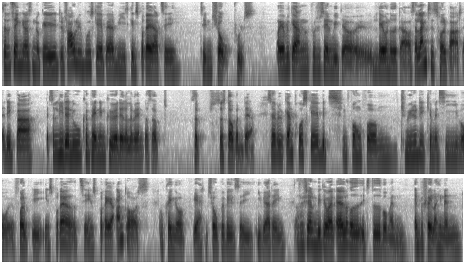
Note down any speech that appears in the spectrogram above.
Så der tænker jeg sådan, okay, det faglige budskab er, at vi skal inspirere til, til en sjov puls. Og jeg vil gerne på sociale medier øh, lave noget, der også er langtidsholdbart. At det ikke bare, at så lige da nu kampagnen kører, det er relevant, og så, så, så stopper den der. Så jeg vil gerne prøve at skabe et, en form for mm, community, kan man sige, hvor øh, folk bliver inspireret til at inspirere andre også omkring at, ja, en sjov bevægelse i, i hverdagen. Og sociale medier er allerede et sted, hvor man anbefaler hinanden,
